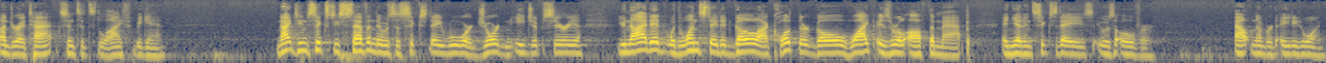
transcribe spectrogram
under attack since its life began. 1967, there was a six day war Jordan, Egypt, Syria, united with one stated goal. I quote their goal wipe Israel off the map. And yet, in six days, it was over outnumbered 80 to 1.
